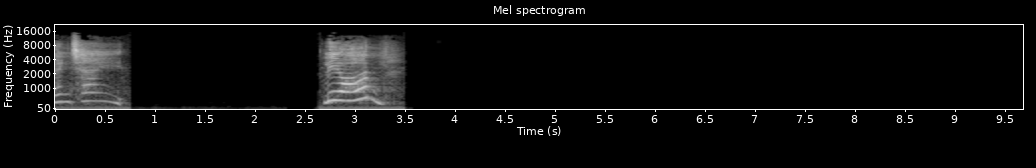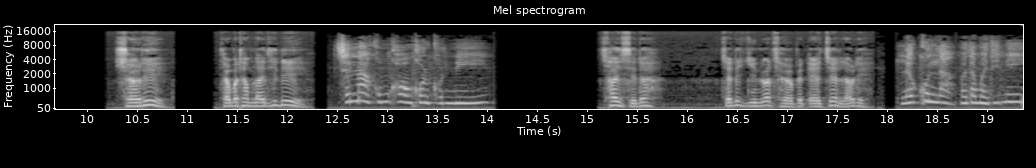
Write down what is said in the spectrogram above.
นั่นใช่ลีออน เชอรี่ เธอมาทำอะไรที่นี่ ฉันมาคุ้มครองคนคนนี้ ใช่สินะ ฉันได้ยินว่าเธอเป็นเอเจนต์แล้วดิ แล้วคุณล่ะมาทำไมที่นี่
